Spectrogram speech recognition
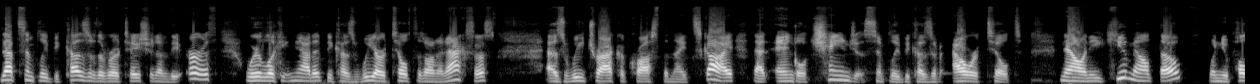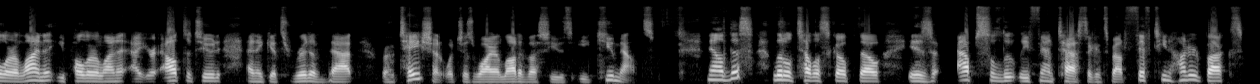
That's simply because of the rotation of the Earth. We're looking at it because we are tilted on an axis. As we track across the night sky, that angle changes simply because of our tilt. Now, an EQ mount, though, when you polar align it, you polar align it at your altitude and it gets rid of that rotation, which is why a lot of us use EQ mounts. Now this little telescope though is absolutely fantastic. It's about 1500 bucks.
